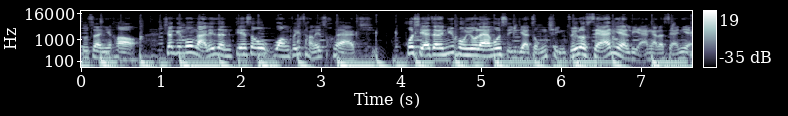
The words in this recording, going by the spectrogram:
主持人你好，想给我爱的人点首王菲唱的《传奇》。和现在的女朋友呢，我是一见钟情，追了三年，恋爱了三年，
